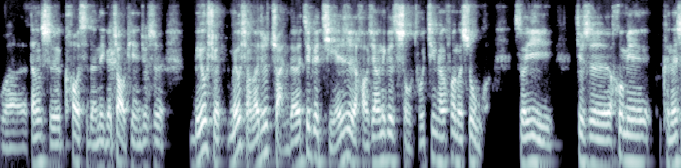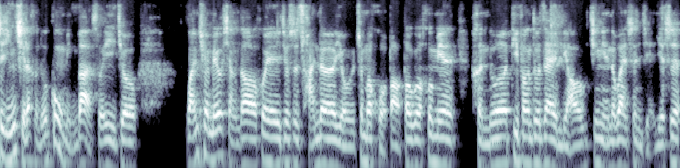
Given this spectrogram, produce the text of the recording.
我当时 cos 的那个照片，就是没有选，没有想到，就是转的这个节日，好像那个首图经常放的是我，所以就是后面可能是引起了很多共鸣吧，所以就。完全没有想到会就是传的有这么火爆，包括后面很多地方都在聊今年的万圣节，也是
